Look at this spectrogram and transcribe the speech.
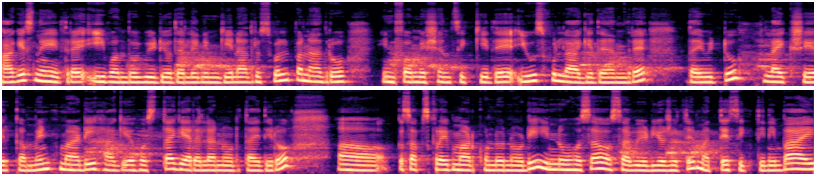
ಹಾಗೆ ಸ್ನೇಹಿತರೆ, ಈ ಒಂದು ವಿಡಿಯೋದಲ್ಲಿ ನಿಮಗೇನಾದರೂ ಸ್ವಲ್ಪನಾದರೂ ಇನ್ಫಾರ್ಮೇಷನ್ ಸಿಕ್ಕಿದೆ, ಯೂಸ್ಫುಲ್ ಆಗಿದೆ ಅಂದರೆ ದಯವಿಟ್ಟು ಲೈಕ್, ಶೇರ್, ಕಮೆಂಟ್ ಮಾಡಿ. ಹಾಗೆ ಹೊಸದಾಗಿ ಯಾರೆಲ್ಲ ನೋಡ್ತಾ ಇದ್ದೀರೋ ಸಬ್ಸ್ಕ್ರೈಬ್ ಮಾಡಿಕೊಂಡು ನೋಡಿ. ಇನ್ನೂ ಹೊಸ ಹೊಸ ವಿಡಿಯೋ ಜೊತೆ ಮತ್ತೆ ಸಿಗ್ತೀನಿ. ಬಾಯ್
